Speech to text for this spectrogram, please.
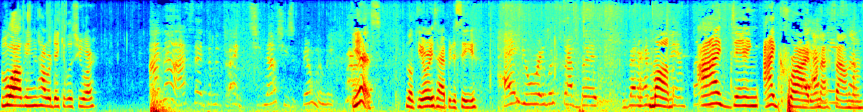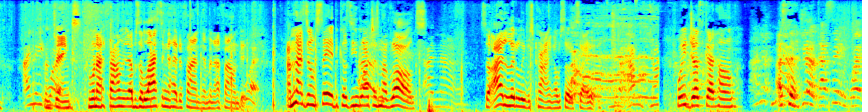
Vlogging, how ridiculous you are. I know. I said to Miss like, she, now she's filming me. Yes. Look, Yori's happy to see you. Hey, Yuri, what's up, bud? You better have Mom, my damn phone. I dang, I cried Hey, when I, need found some- them I need and what? things. When I found it, that was the last thing I had to find him, and I found it. What? I'm not gonna say it because he watches Oh. my vlogs. I know. So I literally was crying. I was so excited. Was. We just got home. I I said- joke. I seen what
